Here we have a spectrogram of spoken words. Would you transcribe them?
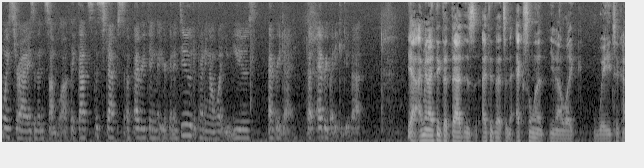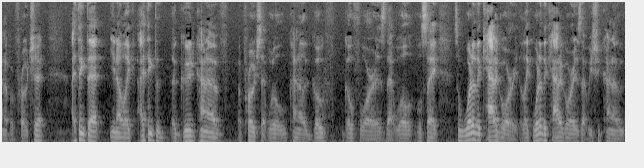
moisturize, and then sunblock. Like that's the steps of everything that you're gonna do, depending on what you use every day. But everybody could do that. Yeah, I mean, I think that that is, I think that's an excellent, you know, like way to kind of approach it. I think that you know, like I think that a good kind of approach that we'll kind of go go for is that we'll we'll say, so what are the category, like what are the categories that we should kind of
